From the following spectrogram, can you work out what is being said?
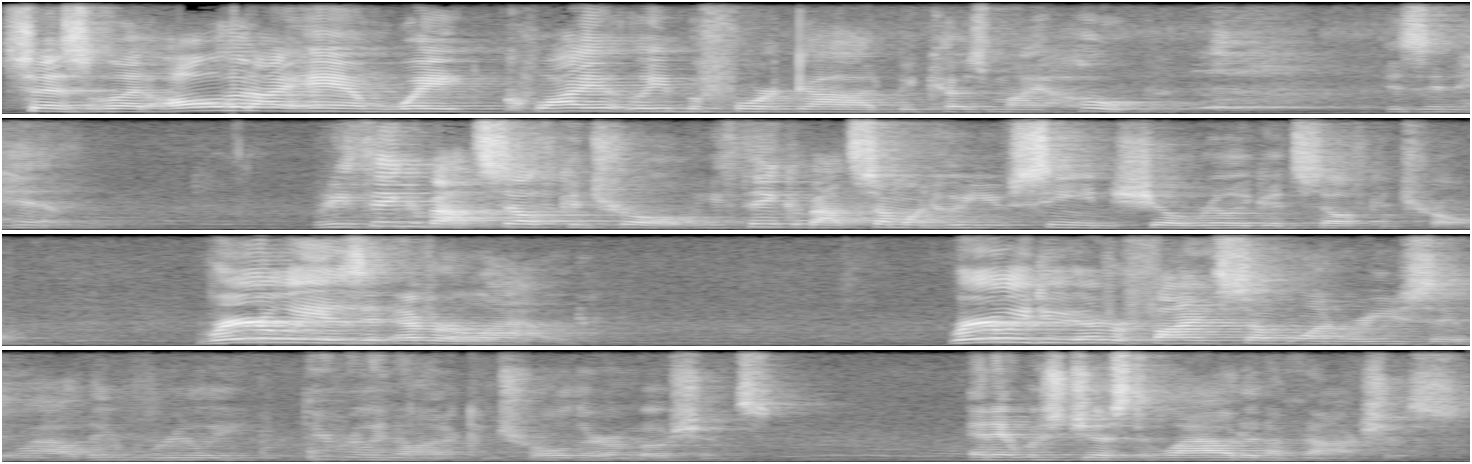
says, Let all that I am wait quietly before God because my hope is in Him. When you think about self control, when you think about someone who you've seen show really good self control, rarely is it ever loud. Rarely do you ever find someone where you say, wow, they really, they really know how to control their emotions. And it was just loud and obnoxious.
